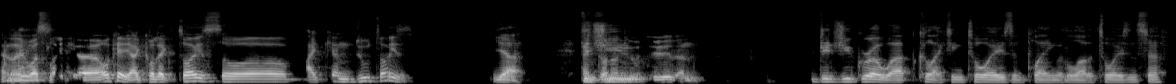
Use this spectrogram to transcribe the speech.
And I was like, uh, okay, I collect toys, so uh, I can do toys. Yeah. And Did go on you YouTube and did you grow up collecting toys and playing with a lot of toys and stuff?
